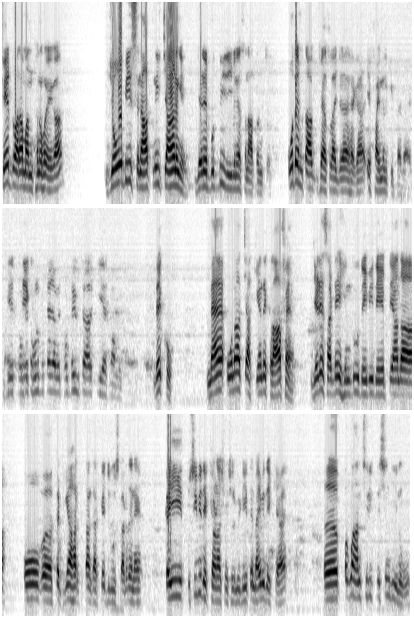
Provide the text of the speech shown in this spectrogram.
ਫਿਰ ਦੁਆਰਾ ਮੰਥਨ ਹੋਏਗਾ। ਜੋ ਵੀ ਸਨਾਤਨੀ ਚਾਹਣਗੇ ਜਿਹੜੇ ਬੁੱਧੀਜੀਵ ਨੇ ਸਨਾਤਨ ਚ ਉਹਦੇ ਮੁਤਾਬਕ ਫੈਸਲਾ ਜਿਹੜਾ ਹੈਗਾ ਇਹ ਫਾਈਨਲ ਕੀਤਾ ਜਾਏਗਾ। ਜੇ ਤੁਹਾਡੇ ਤੋਂ ਹੁਣ ਪੁੱਛਿਆ ਜਾਵੇ ਤੁਹਾਡੇ ਵਿਚਾਰ ਕੀ ਹੈ ਇਸ ਮਾਮਲੇ 'ਚ? ਦੇਖੋ ਮੈਂ ਉਹਨਾਂ ਝਾਕੀਆਂ ਦੇ ਖਿਲਾਫ ਹਾਂ ਜਿਹੜੇ ਸਾਡੇ ਹਿੰਦੂ ਦੇਵੀ ਦੇਵਤਿਆਂ ਦਾ ਉਹ ਘਟੀਆਂ ਹਰਕਤਾਂ ਕਰਕੇ ਜਲੂਸ ਕੱਢਦੇ ਨੇ। ਕਈ ਤੁਸੀਂ ਵੀ ਦੇਖਿਆ ਹੋਣਾ ਸੋਸ਼ਲ ਮੀਡੀਆ ਤੇ ਮੈਂ ਵੀ ਦੇਖਿਆ ਭਗਵਾਨ ਸ਼੍ਰੀ ਕ੍ਰਿਸ਼ਨ ਜੀ ਨੂੰ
